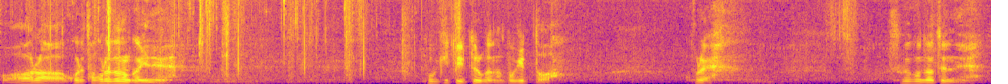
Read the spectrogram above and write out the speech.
あらこれ宝田なんかいいね。ポキッといってるかなポキッと。これ。すごいことになってんね。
